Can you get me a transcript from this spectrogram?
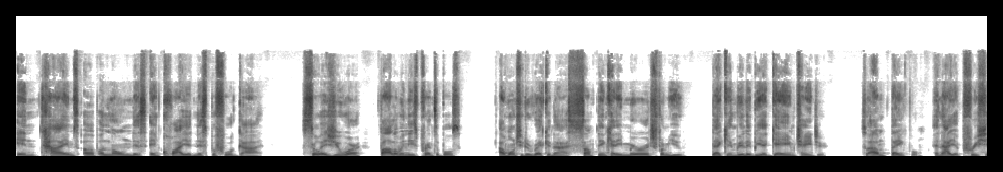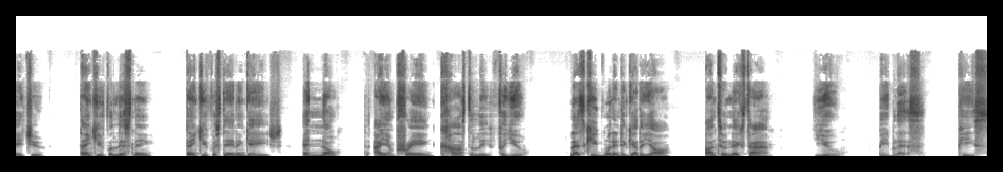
in times of aloneness and quietness before God. So as you are following these principles, I want you to recognize something can emerge from you that can really be a game changer so I'm thankful and I appreciate you. Thank you for listening. Thank you for staying engaged. And know that I am praying constantly for you. Let's keep winning together, y'all. Until next time, you be blessed. Peace.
